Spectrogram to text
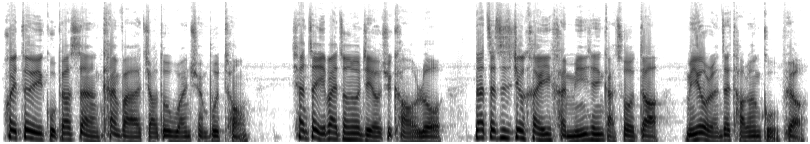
会对于股票市场看法的角度完全不同。像这礼拜中秋节有去烤肉，那这次就可以很明显感受到没有人在讨论股票。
